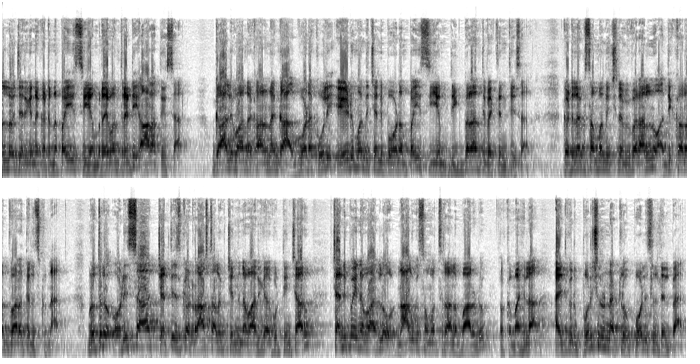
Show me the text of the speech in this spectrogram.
లో జరిగిన ఘటనపై సీఎం రేవంత్ రెడ్డి ఆరా తీశారు. గాలివాన కారణంగా గోడ కూలి ఏడు మంది చనిపోవడంపై సీఎం దిగ్భ్రాంతి వ్యక్తం చేశారు. ఘటనకు సంబంధించిన వివరాలను అధికారుల ద్వారా తెలుసుకున్నారు. మృతులు ఒడిశా ఛత్తీస్గఢ్ రాష్ట్రాలకు చెందిన వారిగా గుర్తించారు. చనిపోయిన వారిలో నాలుగు సంవత్సరాల బాలుడు ఒక మహిళ ఐదుగురు పురుషులున్నట్లు పోలీసులు తెలిపారు.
